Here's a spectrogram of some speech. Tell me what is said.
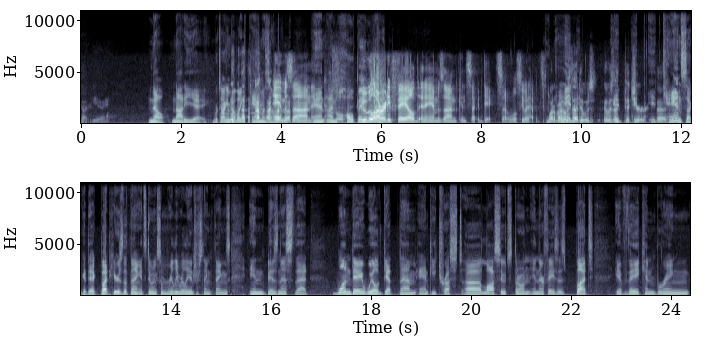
not EA. No, not EA. We're talking about like Amazon. Amazon and, And I'm Google. hoping Google that- already failed, and Amazon can suck a dick. So we'll see what happens. What about who's It- that? Who was who was that it, picture? It, it that, can suck a dick, but here's the thing: it's doing some really, really interesting things in business that one day will get them antitrust uh, lawsuits thrown in their faces. But if they can bring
